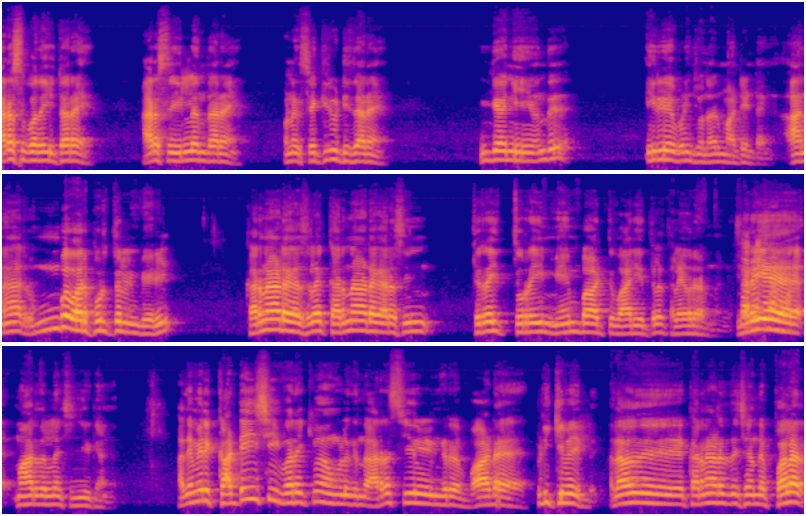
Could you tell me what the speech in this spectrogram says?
அரசு பதவி தரேன். அரசு இல்லைன்னு தரேன். உனக்கு செக்யூரிட்டி தரேன். இங்கே நீ வந்து இரு அப்படின்னு சொன்னார் மாட்டேன்ட்டாங்க. ஆனால் ரொம்ப வற்புறுத்தலின் பேரில் கர்நாடக அரசில் கர்நாடக அரசின் திரைத்துறை மேம்பாட்டு வாரியத்தில் தலைவராக இருந்தாங்க. நிறைய மாறுதல்லாம் செஞ்சுருக்காங்க. அதேமாரி கடைசி வரைக்கும் அவங்களுக்கு இந்த அரசியலுங்கிற வாடை பிடிக்கவே இல்லை. அதாவது கர்நாடகத்தை சேர்ந்த பலர்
